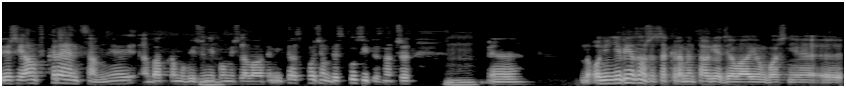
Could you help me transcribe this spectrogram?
wiesz, ja ją wkręcam, nie? A babka mówi, że nie mhm. pomyślała o tym i to jest poziom dyskusji, to znaczy mhm. e, no oni nie wiedzą, że sakramentalia działają właśnie e,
